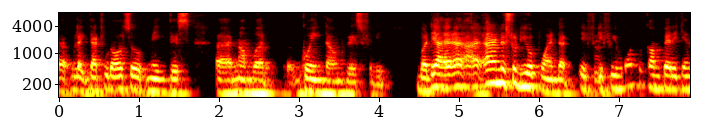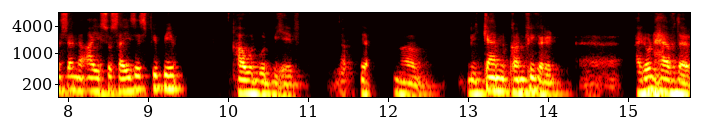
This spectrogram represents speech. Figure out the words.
uh, like, that would also make this uh, number going down gracefully but yeah I, I, understood your point that if, if we want to compare against an iso size spp how it would behave. Yeah, yeah. Um, we can configure it. Uh, i don't have the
